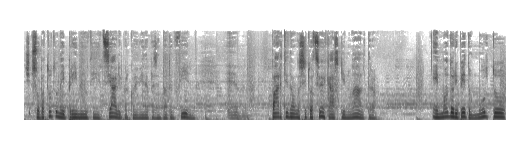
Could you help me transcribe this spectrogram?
soprattutto nei primi minuti iniziali per come viene presentato il film. Eh, parti da una situazione e caschi in un'altra. E in modo, ripeto, molto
